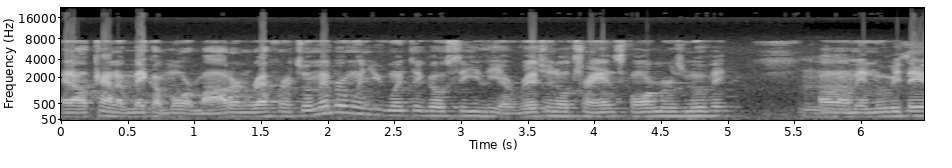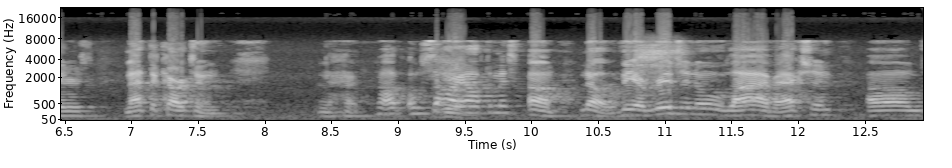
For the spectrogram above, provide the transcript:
and I'll kind of make a more modern reference. Remember when you went to go see the original Transformers movie mm-hmm. um, in movie theaters? Not the cartoon. I'm sorry, yeah. Optimus. Um, no, the original live action um,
